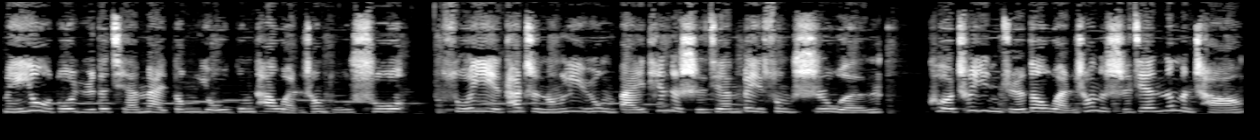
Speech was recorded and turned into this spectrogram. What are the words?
没有多余的钱买灯油供他晚上读书。所以他只能利用白天的时间背诵诗文，可车胤觉得晚上的时间那么长，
